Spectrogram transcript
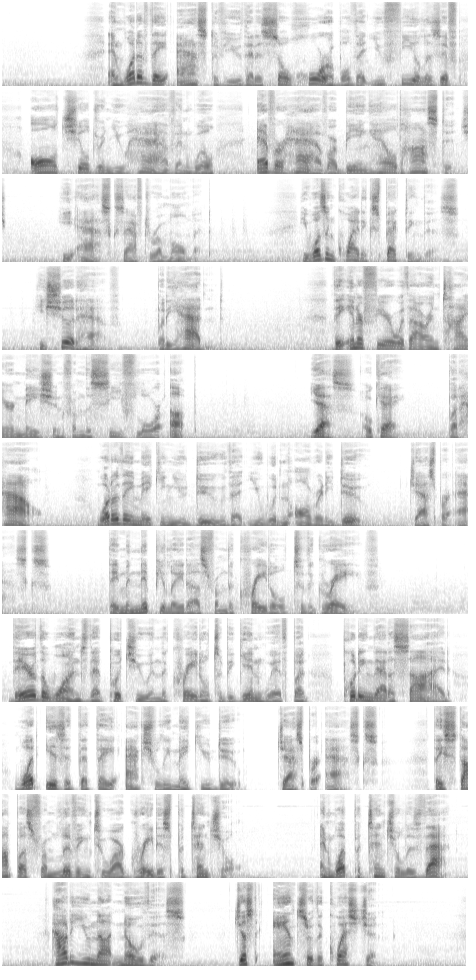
And what have they asked of you that is so horrible that you feel as if all children you have and will ever have are being held hostage? He asks after a moment. He wasn't quite expecting this. He should have, but he hadn't. They interfere with our entire nation from the seafloor up. Yes, okay, but how? What are they making you do that you wouldn't already do? Jasper asks. They manipulate us from the cradle to the grave. They're the ones that put you in the cradle to begin with, but Putting that aside, what is it that they actually make you do? Jasper asks. They stop us from living to our greatest potential. And what potential is that? How do you not know this? Just answer the question.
